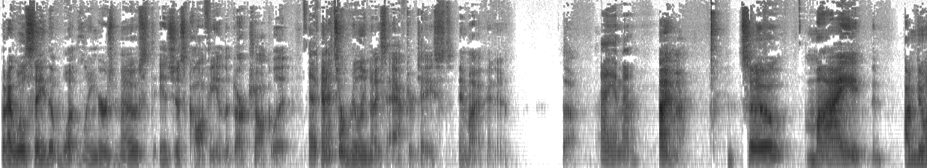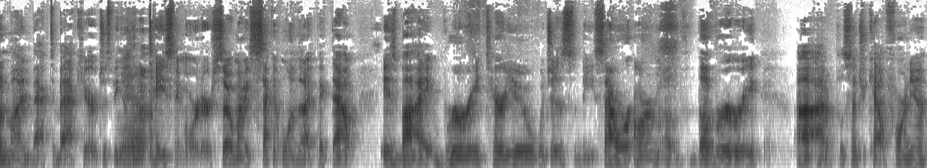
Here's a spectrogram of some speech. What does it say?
But I will say that what lingers most is just coffee and the dark chocolate. Oh, And it's a really nice aftertaste, in my opinion. So IMO. I am a. So my I'm doing mine back to back here just because of the tasting order. So my second one that I picked out is by Bruery Terreux, which is the sour arm of the Bruery uh, out of Placentia, California,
